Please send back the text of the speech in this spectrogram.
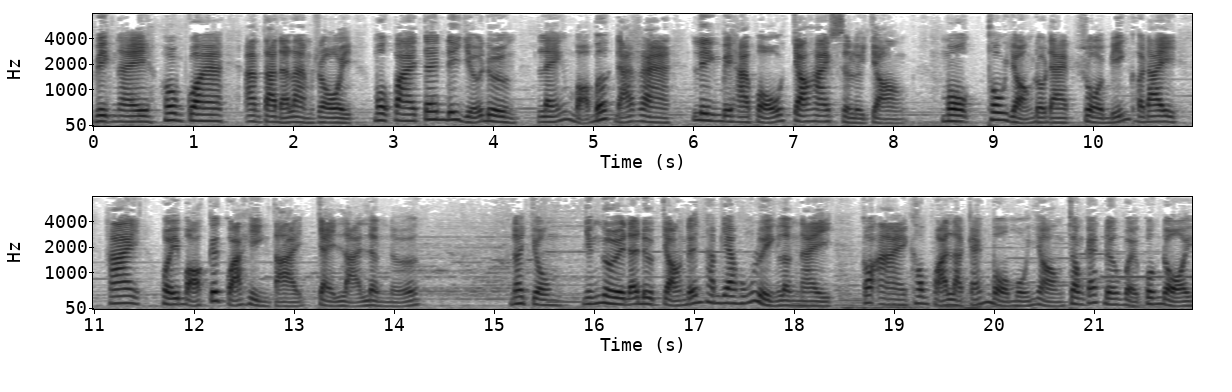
Việc này hôm qua anh ta đã làm rồi, một vài tên đi giữa đường, lén bỏ bớt đã ra, liền bị Hạ Vũ cho hai sự lựa chọn. Một, thu dọn đồ đạc rồi biến khỏi đây. Hai, hủy bỏ kết quả hiện tại, chạy lại lần nữa. Nói chung, những người đã được chọn đến tham gia huấn luyện lần này, có ai không phải là cán bộ mũi nhọn trong các đơn vị quân đội.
